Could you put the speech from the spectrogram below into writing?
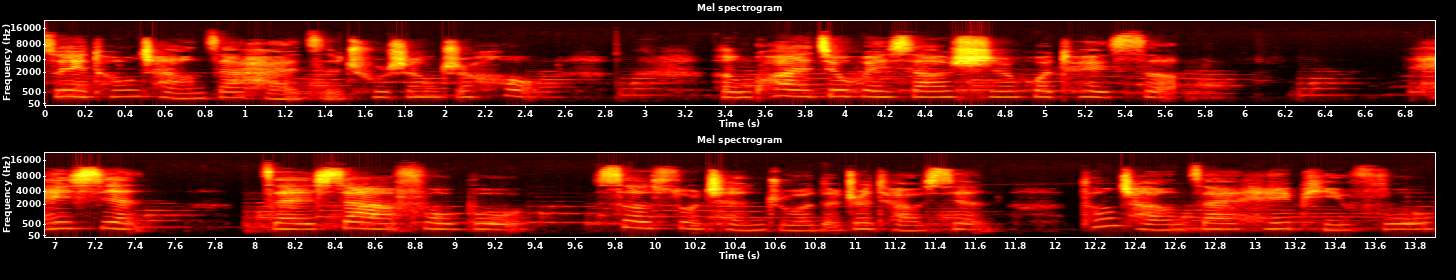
所以通常在孩子出生之后，很快就会消失或褪色。黑线在下腹部。色素沉着的这条线，通常在黑皮肤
